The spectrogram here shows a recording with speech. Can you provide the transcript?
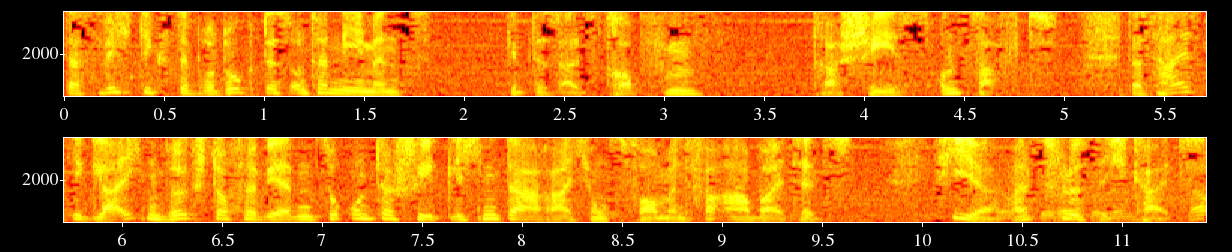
das wichtigste Produkt des Unternehmens, gibt es als Tropfen, Trachés und Saft. Das heißt, die gleichen Wirkstoffe werden zu unterschiedlichen Darreichungsformen verarbeitet. Hier als Flüssigkeit.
